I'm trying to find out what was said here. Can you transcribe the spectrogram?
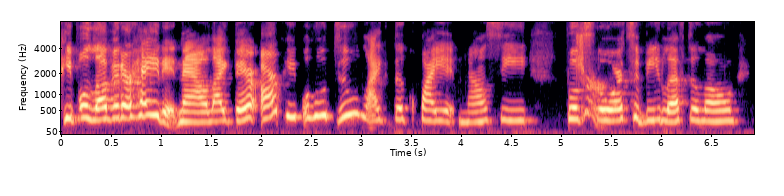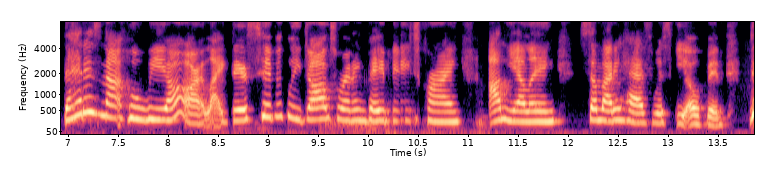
people love it or hate it. Now, like there are people who do like the quiet, mousy bookstore to be left alone. That is not who we are. Like there's typically dogs running, babies crying. I'm yelling. Somebody has whiskey open.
